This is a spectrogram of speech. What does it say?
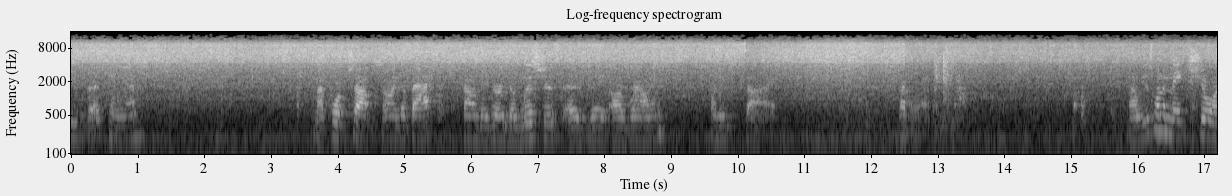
these as I can. My pork chops are in the back, sounding very delicious as they are browning on each side. Now we just want to make sure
